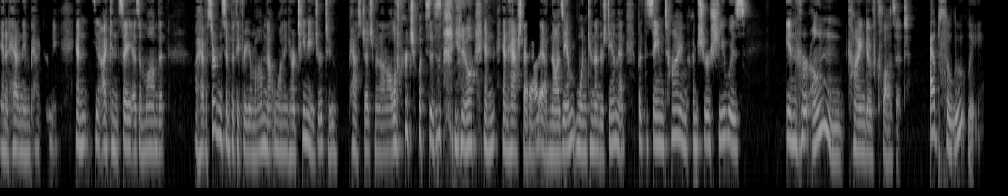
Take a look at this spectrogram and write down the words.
And it had an impact on me. And, you know, I can say as a mom that I have a certain sympathy for your mom, not wanting her teenager to pass judgment on all of her choices, you know, and, and hash that out ad nauseum. One can understand that. But at the same time, I'm sure she was in her own kind of closet. Absolutely.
